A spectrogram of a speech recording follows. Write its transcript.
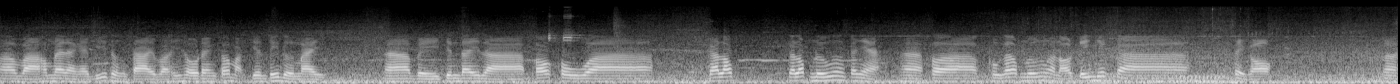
à, và hôm nay là ngày vía thần tài và Hi Hồ đang có mặt trên tuyến đường này. À, vì trên đây là có khu à, cá lóc cá lóc nướng đó cả nhà. À, khu cá lóc nướng là nổi tiếng nhất à, Sài Gòn. À,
